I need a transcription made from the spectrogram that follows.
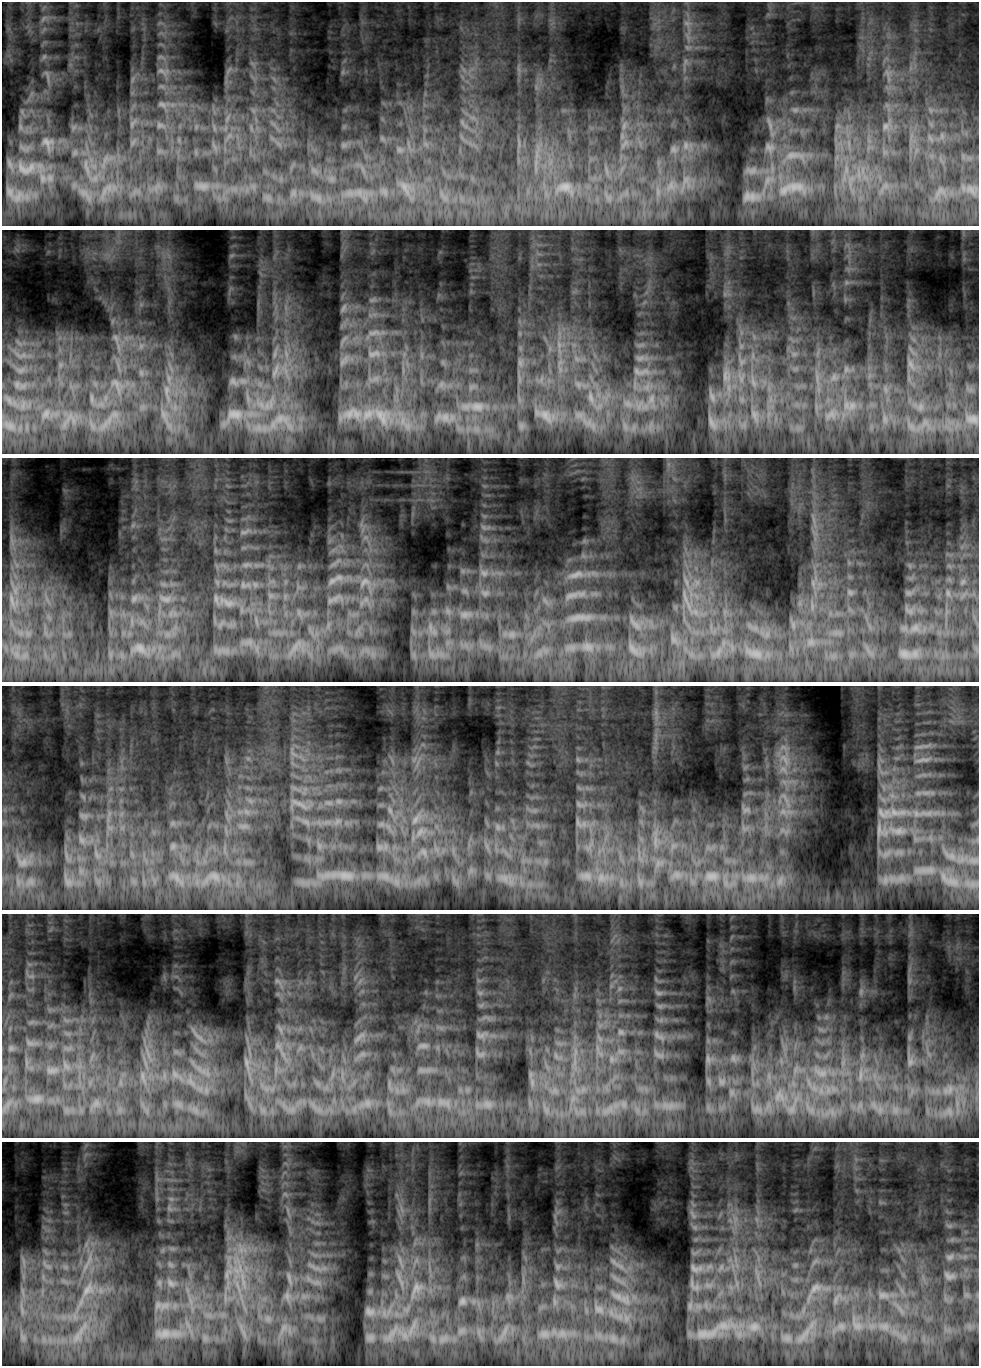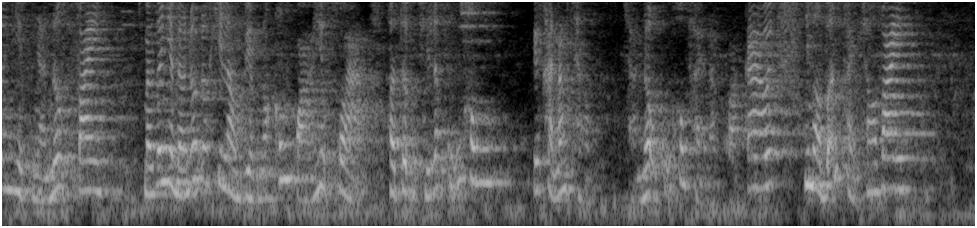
Thì với việc thay đổi liên tục ban lãnh đạo và không có ban lãnh đạo nào đi cùng với doanh nghiệp trong suốt một quá trình dài sẽ dẫn đến một số rủi ro quản trị nhất định. Ví dụ như mỗi một vị lãnh đạo sẽ có một phương hướng cũng như có một chiến lược phát triển riêng của mình, mang bản, mang mang một cái bản sắc riêng của mình. Và khi mà họ thay đổi vị trí đấy thì sẽ có một sự xáo trộn nhất định ở thượng tầng hoặc là trung tầng của cái của cái doanh nghiệp đấy. Và ngoài ra thì còn có một rủi ro đấy là để khiến cho profile của mình trở nên đẹp hơn. Thì khi vào, vào cuối nhiệm kỳ vị lãnh đạo đấy có thể nấu số báo cáo tài chính khiến cho cái báo cáo tài chính đẹp hơn để chứng minh rằng là à trong năm tôi làm ở đây tôi có thể giúp cho doanh nghiệp này tăng lợi nhuận từ số x lên số y phần trăm chẳng hạn và ngoài ra thì nếu mà xem cơ cấu cổ đông sở hữu của CTG có thể thấy rằng là ngân hàng nhà nước Việt Nam chiếm hơn 50%, cụ thể là gần 65% và cái việc sở hữu nhà nước lớn sẽ dẫn đến chính sách quản lý bị phụ thuộc vào nhà nước. Điều này có thể thấy rõ ở cái việc là yếu tố nhà nước ảnh hưởng tiêu cực đến hiệu quả kinh doanh của CTG. Là một ngân hàng thương mại của phần nhà nước, đôi khi CTG phải cho các doanh nghiệp nhà nước vay mà doanh nghiệp nhà nước đôi khi làm việc nó không quá hiệu quả hoặc thậm chí là cũng không cái khả năng trả trả nợ cũng không phải là quá cao ấy nhưng mà vẫn phải cho vay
